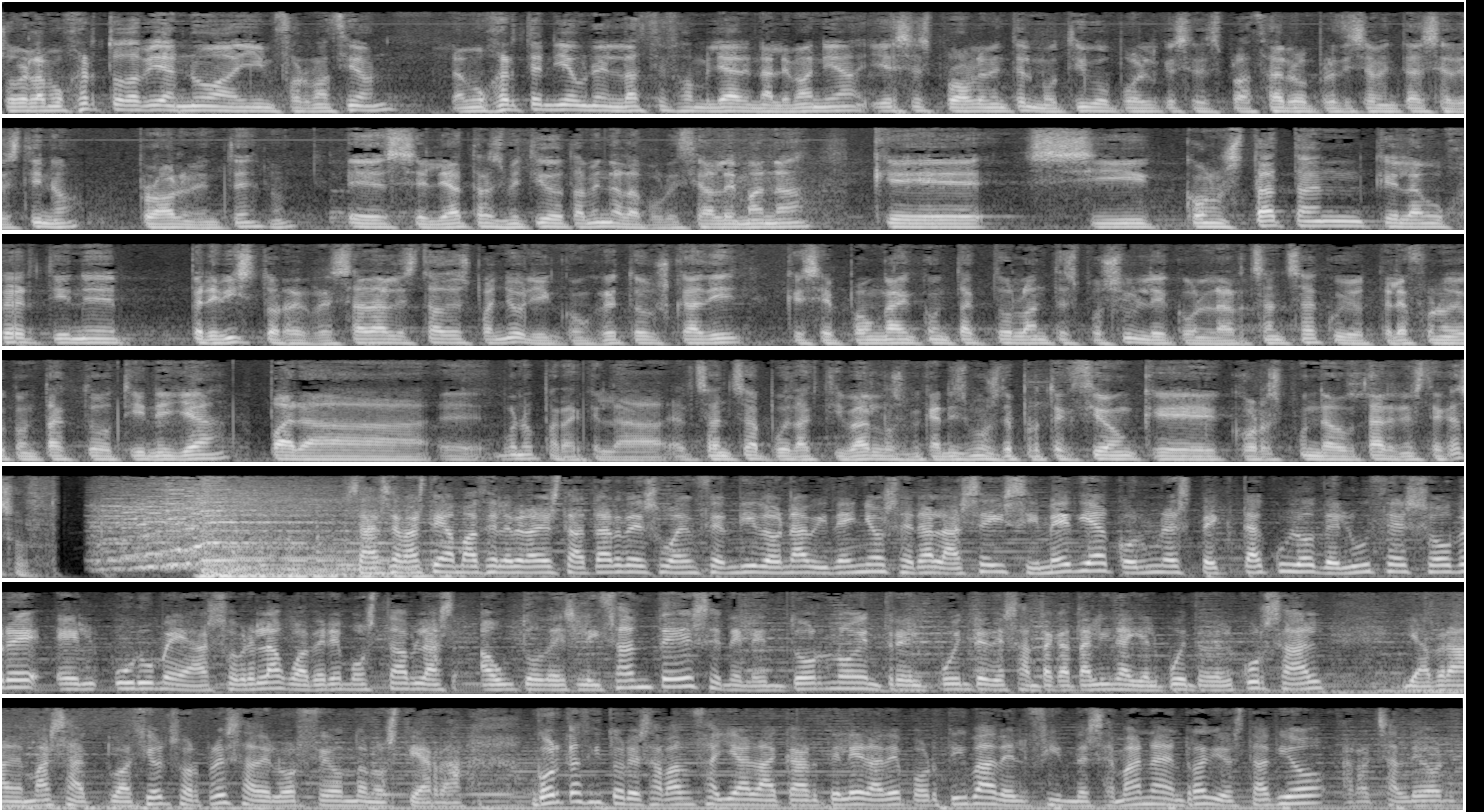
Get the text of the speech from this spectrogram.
Sobre la mujer todavía no hay información. La mujer tenía un enlace familiar en Alemania y ese es probablemente el motivo por el que se desplazaron precisamente a ese destino, probablemente. ¿no? Eh, se le ha transmitido también a la policía alemana que si constatan que la mujer tiene previsto regresar al Estado español y en concreto a Euskadi, que se ponga en contacto lo antes posible con la Archancha, cuyo teléfono de contacto tiene ya, para, eh, bueno, para que la Archancha pueda activar los mecanismos de protección que corresponde adoptar en este caso. San Sebastián va a celebrar esta tarde su encendido navideño. Será a las seis y media con un espectáculo de luces sobre el Urumea. Sobre el agua veremos tablas autodeslizantes en el entorno entre el puente de Santa Catalina y el puente del Cursal. Y habrá además actuación sorpresa del Orfeón Donostierra. Gorka Citores avanza ya la cartelera deportiva del fin de semana en Radio Estadio Arrachaldeón.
